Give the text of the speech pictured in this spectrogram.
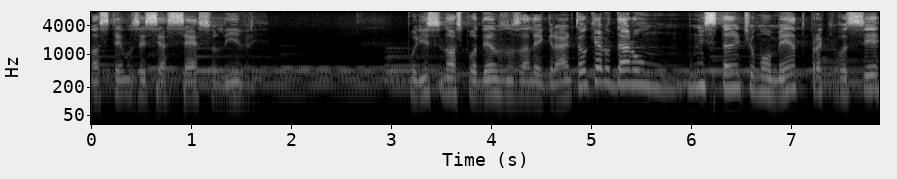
Nós temos esse acesso livre. Por isso nós podemos nos alegrar. Então eu quero dar um, um instante, um momento para que você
